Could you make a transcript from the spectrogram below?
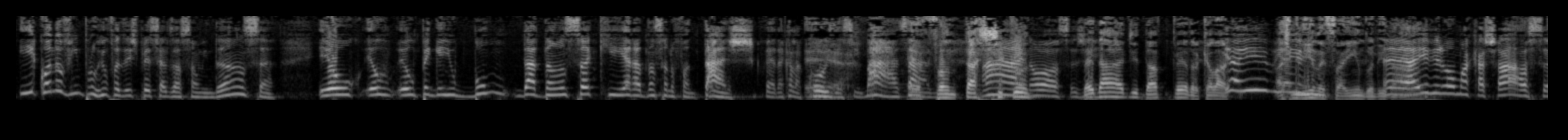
E quando eu vim para o Rio fazer especialização em dança, eu, eu, eu peguei o boom da dança, que era a dança no Fantástico, era aquela coisa assim, bah, sabe? É fantástico. Ai, nossa, Da gente. idade da pedra, aquela. E aí- e as aí- meninas saindo ali. É, da- aí virou uma cachaça,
